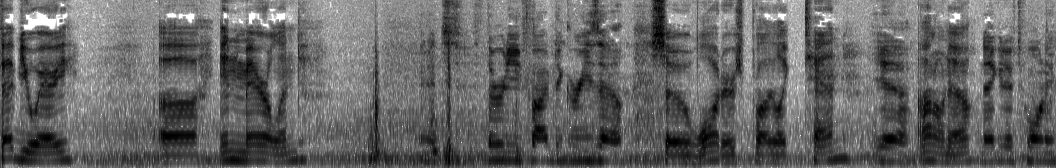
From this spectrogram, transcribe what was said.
February uh, in Maryland, And it's 35 degrees out. so water's probably like 10. Yeah, I don't know. negative 20.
